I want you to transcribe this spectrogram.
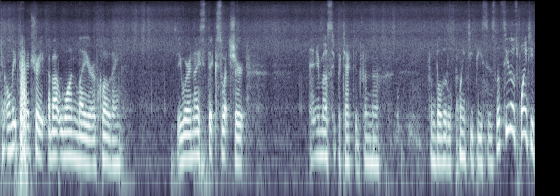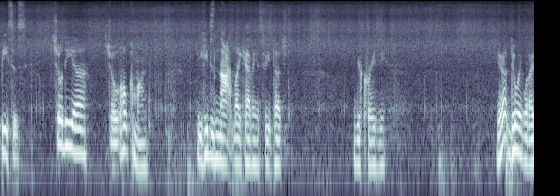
can only penetrate about one layer of clothing. So you wear a nice thick sweatshirt, and you're mostly protected from the from the little pointy pieces. Let's see those pointy pieces. Show the uh, show. Oh come on. He, he does not like having his feet touched. You're crazy. You're not doing what I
